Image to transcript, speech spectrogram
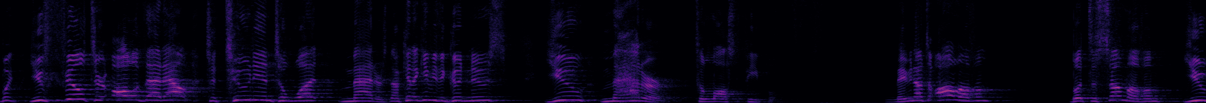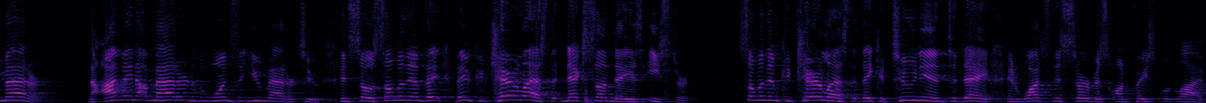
But you filter all of that out to tune in to what matters. Now, can I give you the good news? You matter to lost people. Maybe not to all of them, but to some of them, you matter. Now, I may not matter to the ones that you matter to. And so some of them, they, they could care less that next Sunday is Easter. Some of them could care less that they could tune in today and watch this service on Facebook Live.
